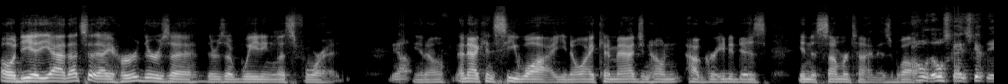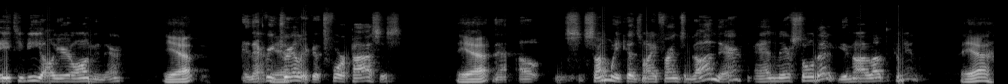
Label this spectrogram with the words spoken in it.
Oh, yeah, yeah, that's it. I heard there's a there's a waiting list for it. Yeah. you know, and I can see why. You know, I can imagine how how great it is in the summertime as well. Oh, those guys get the ATV all year long in there, Yeah, and every Yeah. trailer gets four passes. Yeah, Now, some weekends my friends have gone there and they're sold out. You're not allowed to come in. yeah,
